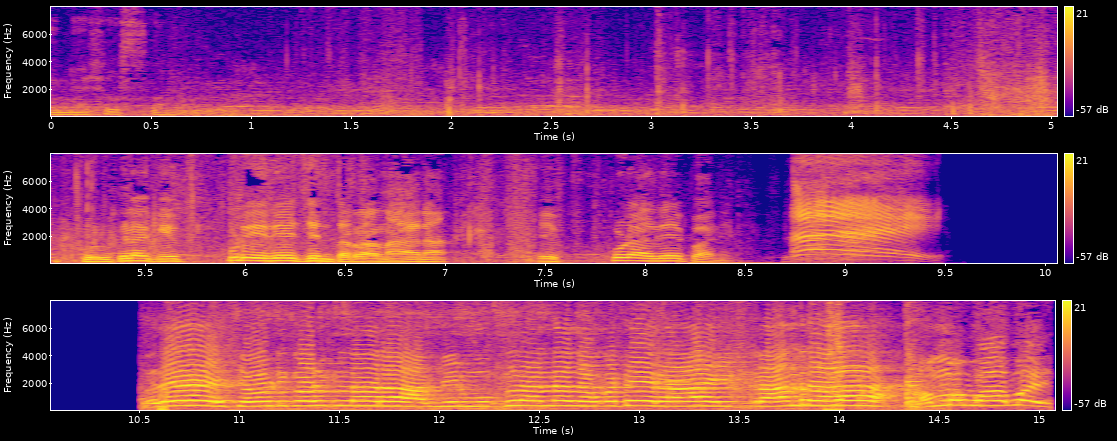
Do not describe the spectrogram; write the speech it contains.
తినేసి వస్తాను. కొడుకులకు ఎప్పుడు ఇదే చింతరా నాయన? ఎప్పుడు అదే పని. ఒరే చెవిటి కొడుకులారా మీరు ముగ్గురు అన్నది ఒకటే రా ఇటు రానురా. అమ్మ బాబాయ్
